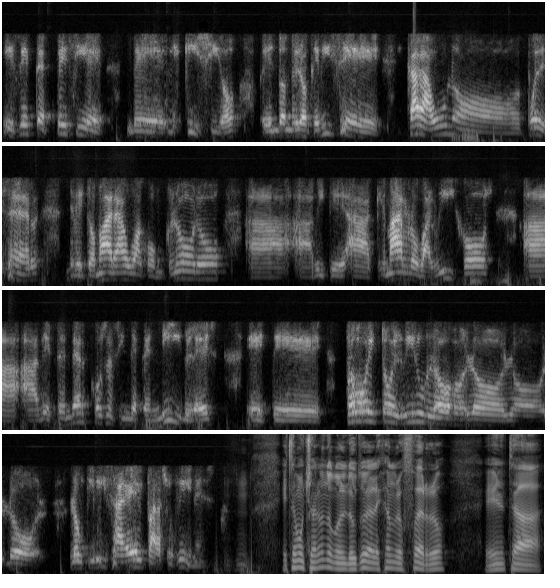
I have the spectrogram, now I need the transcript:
es esta especie de esquicio en donde lo que dice cada uno puede ser, debe tomar agua con cloro, a, a, quemar los barbijos, a, a defender cosas indefendibles, este, todo esto el virus lo, lo, lo, lo, lo utiliza él para sus fines. Estamos charlando con el doctor Alejandro Ferro en esta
